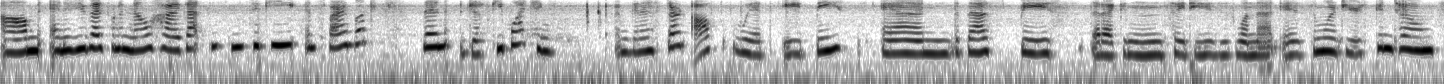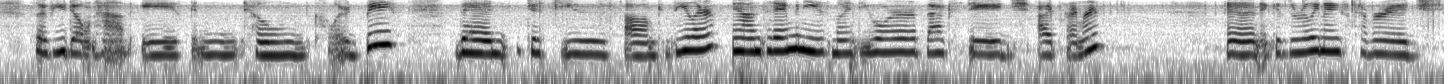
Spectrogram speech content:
Um, and if you guys want to know how I got this Mitsuki inspired look, then just keep watching. I'm going to start off with a base and the best base that I can say to use is one that is similar to your skin tone. So if you don't have a skin tone colored base, then just use um, concealer. And today I'm going to use my Dior Backstage Eye Primer and it gives a really nice coverage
